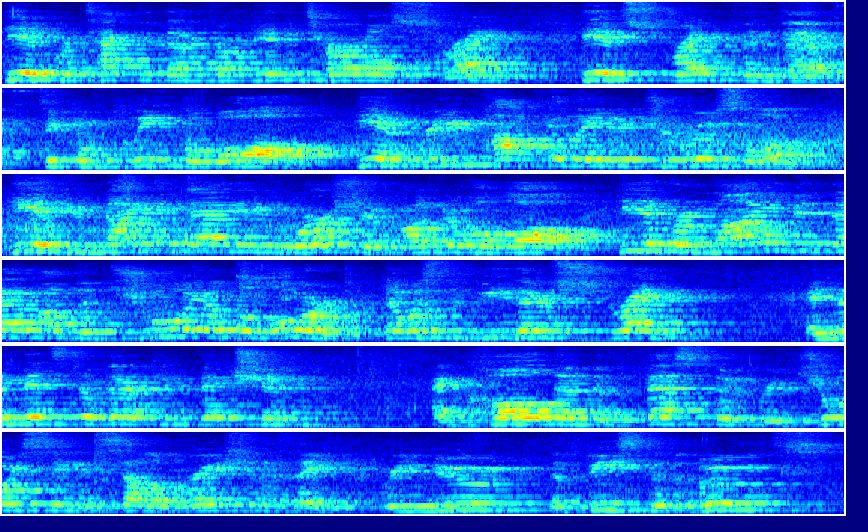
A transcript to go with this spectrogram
He had protected them from internal strife. He had strengthened them to complete the wall. He had repopulated Jerusalem. He had united them in worship under the law. He had reminded them of the joy of the Lord that was to be their strength in the midst of their conviction and called them to festive rejoicing and celebration as they renewed the Feast of the Booths.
